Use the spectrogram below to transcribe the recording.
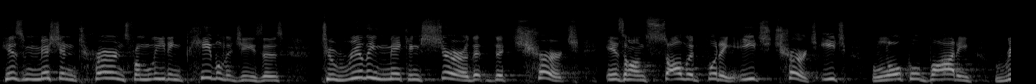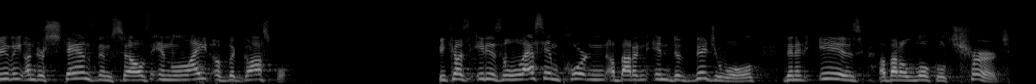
his mission turns from leading people to Jesus to really making sure that the church is on solid footing. Each church, each local body really understands themselves in light of the gospel because it is less important about an individual than it is about a local church.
